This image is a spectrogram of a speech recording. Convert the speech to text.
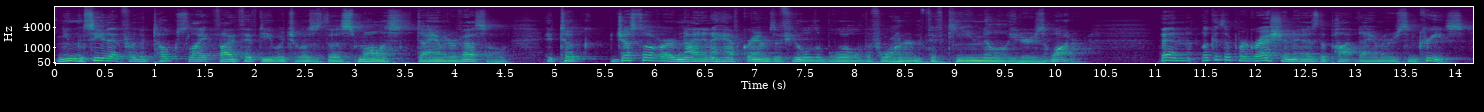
And you can see that for the Toaks Light 550, which was the smallest diameter vessel, it took just over nine and a half grams of fuel to boil the 415 milliliters of water. Then look at the progression as the pot diameters increase.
